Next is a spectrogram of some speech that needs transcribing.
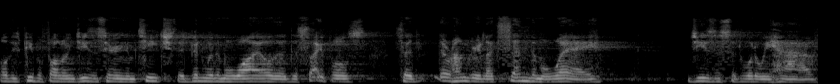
All these people following Jesus, hearing him teach, they'd been with him a while. The disciples said, They're hungry, let's send them away. Jesus said, What do we have?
